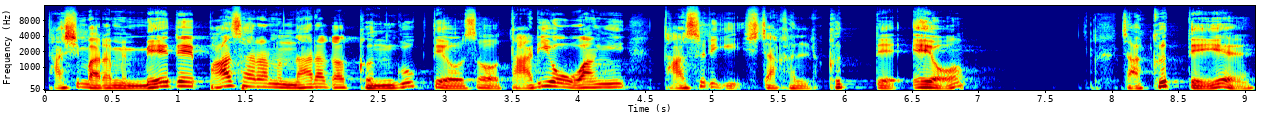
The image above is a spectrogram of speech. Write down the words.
다시 말하면 메데 바사라는 나라가 건국되어서 다리오 왕이 다스리기 시작할 그때예요. 자, 그때에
